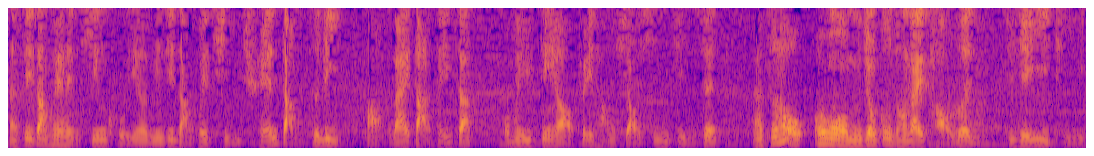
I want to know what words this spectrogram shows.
那这一仗会很辛苦，因为民进党会请全党之力啊来打这一仗，我们一定要非常小心谨慎。那之后，我们就共同来讨论这些议题。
